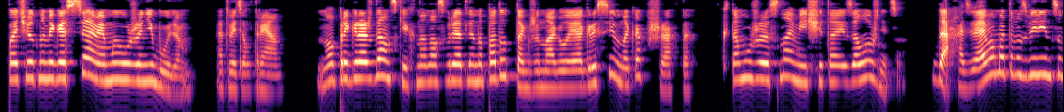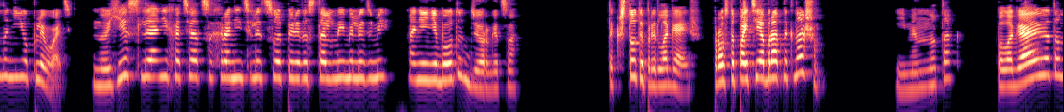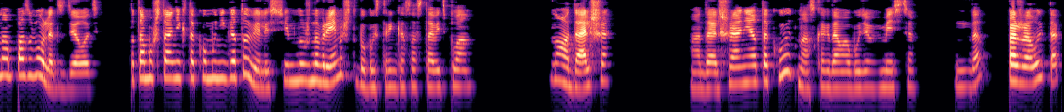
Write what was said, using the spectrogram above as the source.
«Почетными гостями мы уже не будем», — ответил Триан. «Но при гражданских на нас вряд ли нападут так же нагло и агрессивно, как в шахтах. К тому же с нами, считай, заложница. Да, хозяевам этого зверинца на нее плевать. Но если они хотят сохранить лицо перед остальными людьми, они не будут дергаться. Так что ты предлагаешь? Просто пойти обратно к нашим? Именно так. Полагаю, это нам позволят сделать. Потому что они к такому не готовились, им нужно время, чтобы быстренько составить план. Ну а дальше? А дальше они атакуют нас, когда мы будем вместе. Да, пожалуй, так.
